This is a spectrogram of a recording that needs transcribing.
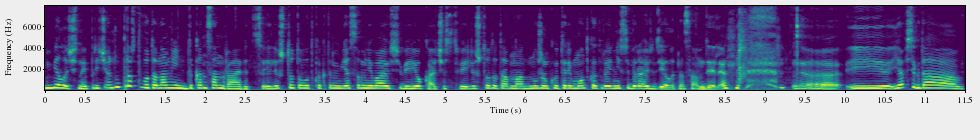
мелочные причины. Ну, просто вот она мне не до конца нравится, или что-то вот как-то я сомневаюсь в ее качестве, или что-то там надо, нужен какой-то ремонт, который я не собираюсь делать на самом деле. Э, и я всегда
